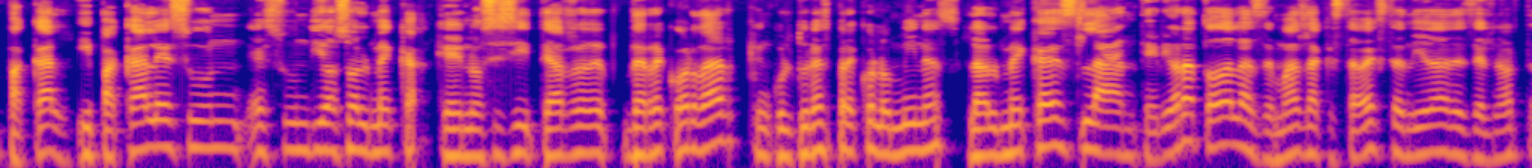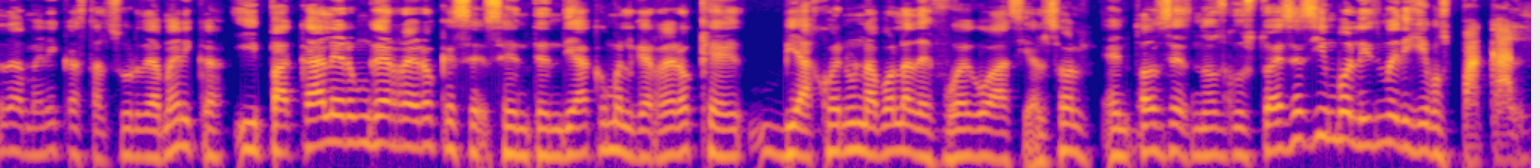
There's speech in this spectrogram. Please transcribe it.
Pacal. Y Pacal es un, es un dios olmeca que no sé si te has de recordar que en culturas precolombinas la olmeca es la anterior a todas las demás, la que estaba extendida desde el norte de América hasta el sur de América. Y Pacal era un guerrero que se, se entendía como el guerrero que viajó en una bola de fuego hacia el sol. Entonces nos gustó ese simbolismo y dijimos Pacal,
